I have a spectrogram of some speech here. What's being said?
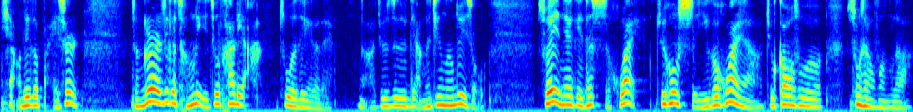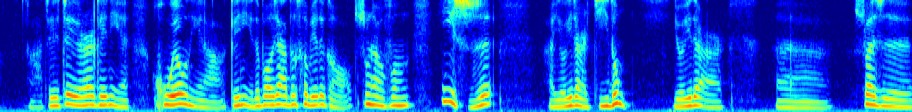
抢这个白事儿。整个这个城里就他俩做这个的啊，就是两个竞争对手，所以呢给他使坏，最后使一个坏呀，就告诉宋晓峰了啊，这这个人给你忽悠你啊，给你的报价都特别的高。宋晓峰一时啊有一点激动，有一点嗯。算是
